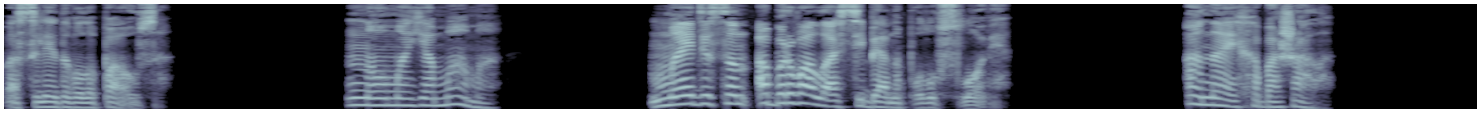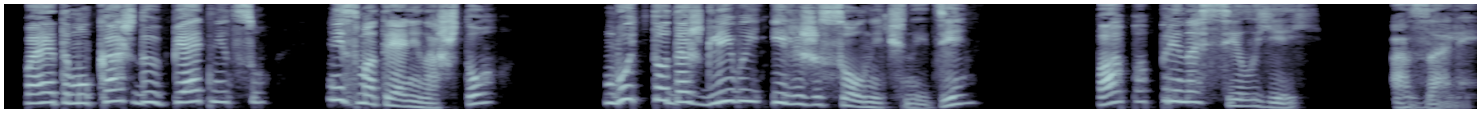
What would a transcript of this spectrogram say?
Последовала пауза. Но моя мама... Мэдисон оборвала себя на полуслове. Она их обожала. Поэтому каждую пятницу, несмотря ни на что, будь то дождливый или же солнечный день, папа приносил ей азалии.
